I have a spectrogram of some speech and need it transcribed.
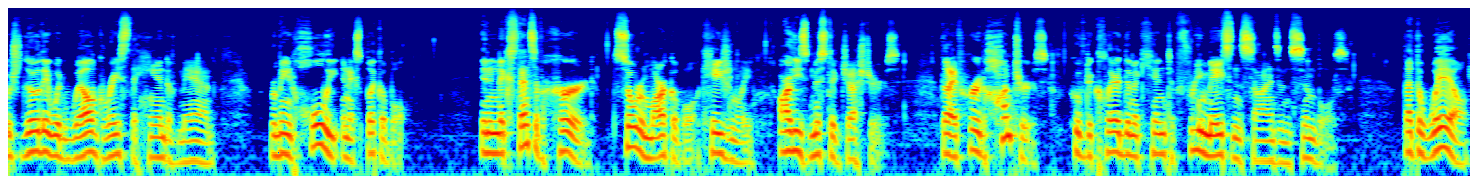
which, though they would well grace the hand of man, remain wholly inexplicable. In an extensive herd, so remarkable, occasionally, are these mystic gestures, that I've heard hunters who have declared them akin to Freemason signs and symbols, that the whale,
